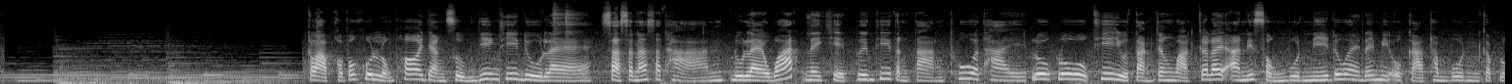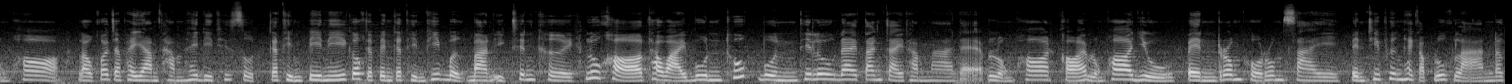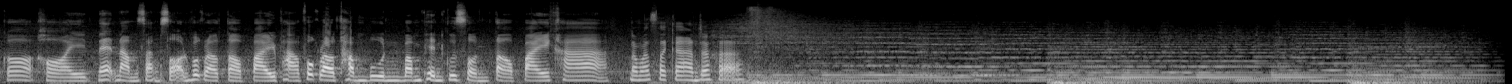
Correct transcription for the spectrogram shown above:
กราบขอบพระคุณหลวงพ่ออย่างสูงยิ่งที่ดูแล ศาสนสถาน ดูแลวัดในเขตพื้นที่ต่างๆ ทั่วไทย ลูกๆที่อยู่ต่างจังหวัดก็ได้อานิสงส์บุญนี้ด้วยได้มีโอกาสทำบุญกับหลวงพ่อ เราก็จะพยายามทำให้ดีที่สุดกระถินปีนี้ก็จะเป็นกระถินที่เบิกบานอีกเช่นเคย ลูกขอถวายบุญทุกบุญที่ลูกได้ตั้งใจทำมาแด่หลวงพ่อ ขอให้หลวงพ่ออยู่เป็นร่มโพร่มไทรเป็นที่พึ่งให้กับลูกหลาน แล้วก็คอยแนะนำสั่งสอนพวกเราต่อไปพาพวกเราทำบุญบำเพ็ญกุศลต่อไปค่ะนมัสการเจ้าค่ะ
